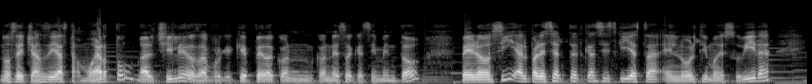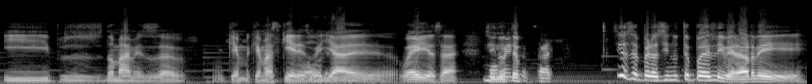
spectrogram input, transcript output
No sé, chance ya está muerto al Chile, o sea, porque qué pedo con, con eso que se inventó. Pero sí, al parecer Ted Kaczynski ya está en lo último de su vida. Y pues, no mames, o sea, ¿qué, qué más quieres, güey? Ya, eh, güey, o sea, si no te. Sad. Sí, o sea, pero si no te puedes liberar de,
